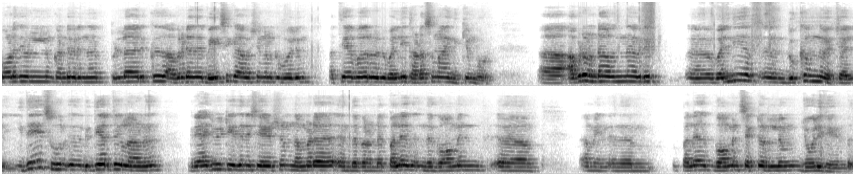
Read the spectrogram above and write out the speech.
കോളേജുകളിലും കണ്ടുവരുന്ന പിള്ളേർക്ക് അവരുടെ ബേസിക് ആവശ്യങ്ങൾക്ക് പോലും അധ്യാപകർ ഒരു വലിയ തടസ്സമായി നിൽക്കുമ്പോൾ അവിടെ ഉണ്ടാകുന്ന ഒരു വലിയ ദുഃഖം എന്ന് വെച്ചാൽ ഇതേ വിദ്യാർത്ഥികളാണ് ഗ്രാജുവേറ്റ് ചെയ്തതിന് ശേഷം നമ്മുടെ എന്താ പറയണ്ടേ പല ഗവൺമെന്റ് ഐ മീൻ പല ഗവൺമെന്റ് സെക്ടറിലും ജോലി ചെയ്യുന്നുണ്ട്.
